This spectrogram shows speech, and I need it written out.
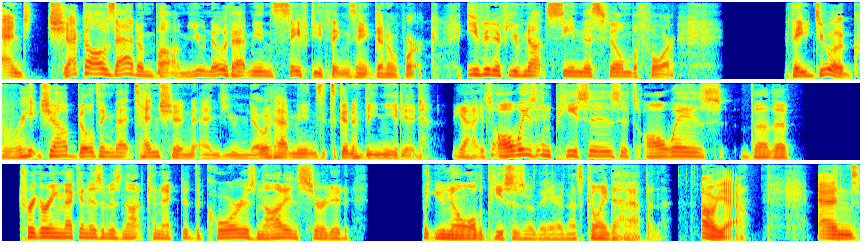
And Chekhov's atom bomb, you know that means safety things ain't gonna work. Even if you've not seen this film before. They do a great job building that tension, and you know that means it's gonna be needed. Yeah, it's always in pieces. It's always the the triggering mechanism is not connected. The core is not inserted, but you know all the pieces are there, and that's going to happen. Oh, yeah. And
